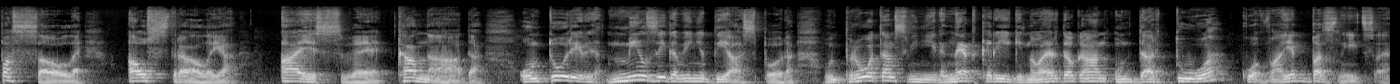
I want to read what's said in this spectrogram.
pasaule, Austrālija. ASV, Kanāda, un tur ir milzīga viņa diaspora. Un, protams, viņi ir neatkarīgi no Erdogana un dara to, ko vajag baznīcā.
